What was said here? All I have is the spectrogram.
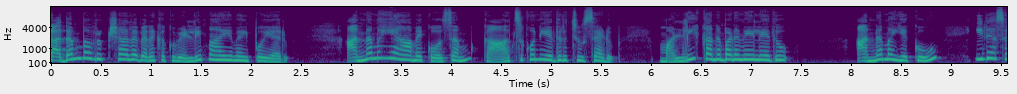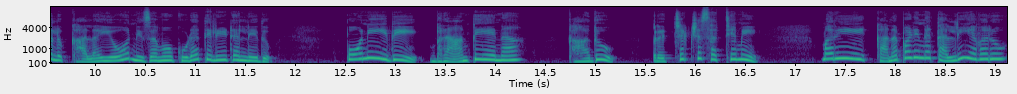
కదంబ వృక్షాల వెనకకు వెళ్ళి మాయమైపోయారు. అన్నమయ్య ఆమె కోసం కాచుకొని ఎదురుచూశాడు. మళ్ళీ కనబడనే లేదు. అన్నమయ్యకు ఇది అసలు కలయో నిజమో కూడా తెలియటం లేదు. పోనీ ఇది భ్రాంతియేనా? కాదు ప్రత్యక్ష సత్యమే. మరి కనపడిన తల్లి ఎవరు?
